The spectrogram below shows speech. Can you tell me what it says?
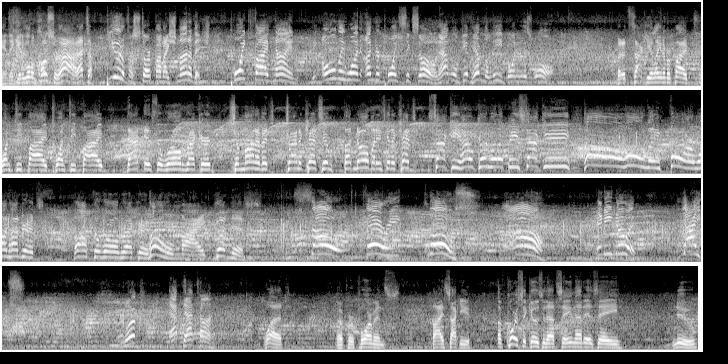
Can they get a little closer? Ah, that's a beautiful start by, by Shymanovich. 0.59, the only one under 0.60. That will give him the lead going into this wall. But it's Sakçı in lane number five, 25-25. That is the world record. Shymanovich trying to catch him, but nobody's going to catch Sakçı. How good will it be? Sakçı! Oh, only four 100s off the world record. Oh my goodness. So very close. Oh, and he knew it. Yikes. Look at that time. What a performance by Sakçı. Of course, it goes without saying that is a new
